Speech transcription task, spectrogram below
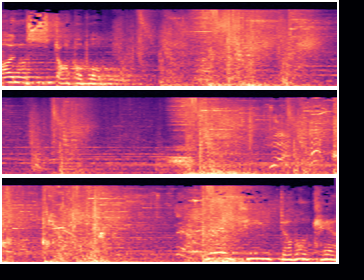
Unstoppable. Red team double kill.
